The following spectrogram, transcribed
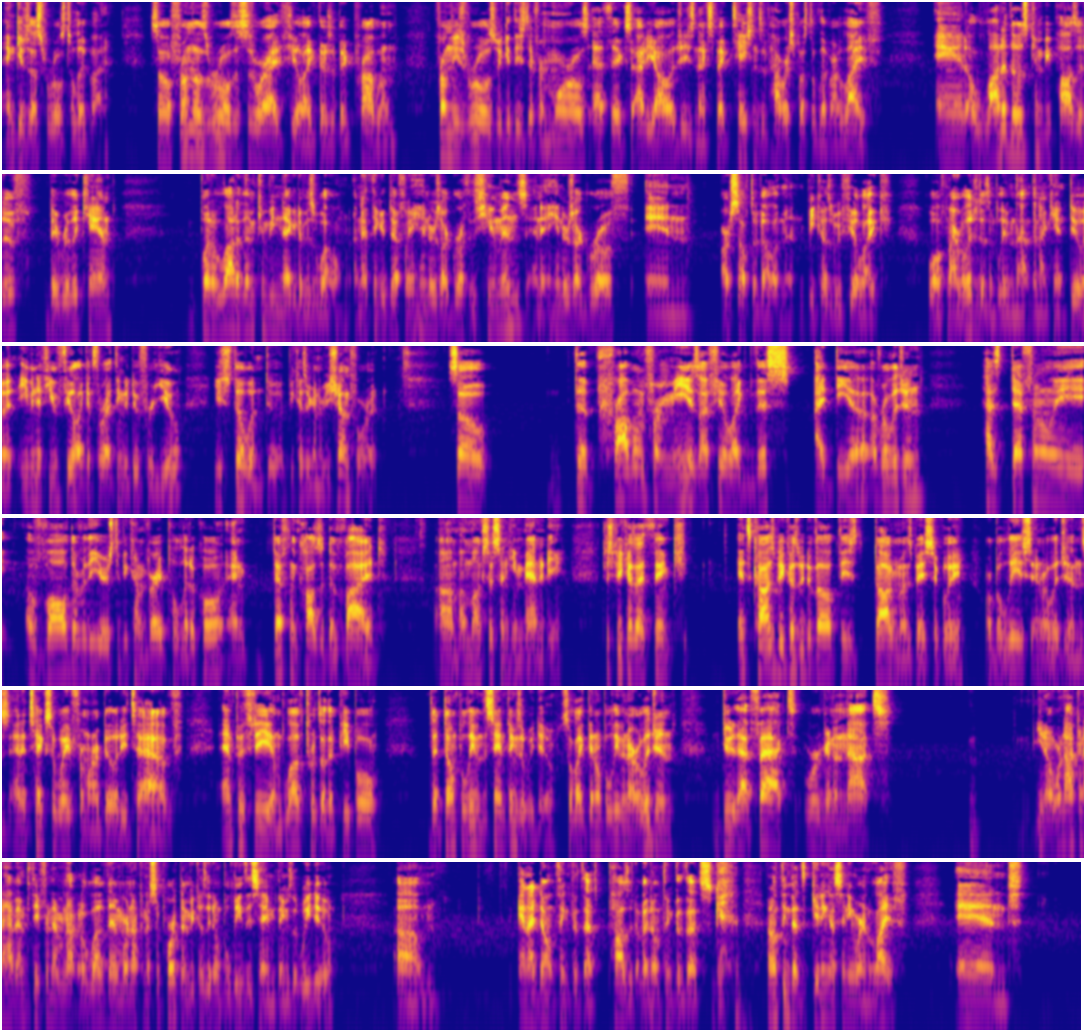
and gives us rules to live by. So from those rules, this is where I feel like there's a big problem. From these rules, we get these different morals, ethics, ideologies, and expectations of how we're supposed to live our life. And a lot of those can be positive, they really can but a lot of them can be negative as well. And I think it definitely hinders our growth as humans and it hinders our growth in our self development because we feel like, well, if my religion doesn't believe in that, then I can't do it. Even if you feel like it's the right thing to do for you, you still wouldn't do it because you're going to be shunned for it. So the problem for me is I feel like this idea of religion has definitely evolved over the years to become very political and definitely cause a divide um, amongst us in humanity. Just because I think it's caused because we develop these dogmas, basically, or beliefs in religions, and it takes away from our ability to have empathy and love towards other people that don't believe in the same things that we do. So, like, they don't believe in our religion. Due to that fact, we're going to not, you know, we're not going to have empathy for them. We're not going to love them. We're not going to support them because they don't believe the same things that we do. Um, and I don't think that that's positive. I don't think that that's I don't think that's getting us anywhere in life. And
